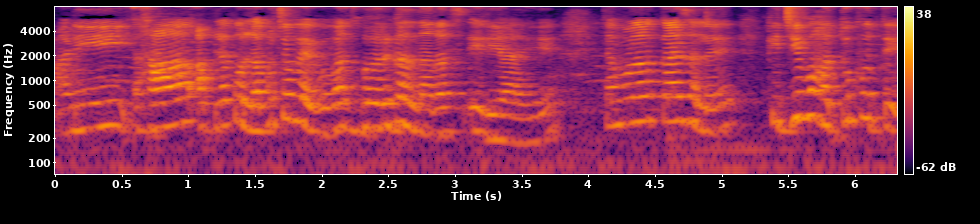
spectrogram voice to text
आणि हा आपल्या कोल्हापूरच्या वैभवात भर घालणाराच एरिया आहे त्यामुळं काय झालंय की जी वाहतूक होते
